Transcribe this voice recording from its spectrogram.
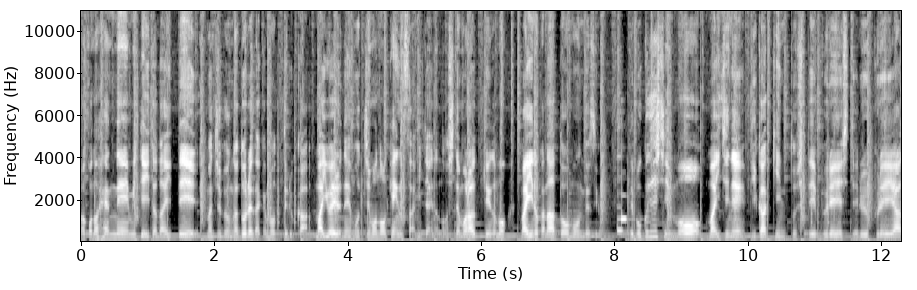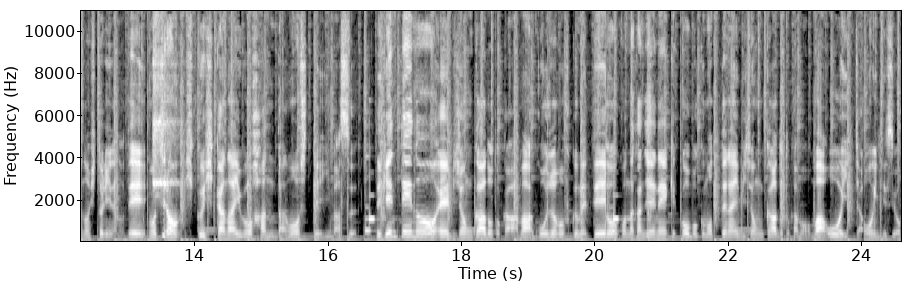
まあ、この辺ね、見ていただいて、まあ、自分がどれだけ持ってるか、まあ、いわゆるね、持ち物検査みたいなのをしてもらうっていうのも、まあ、いいのかなと思うんですよ。で、僕自身も、まあ、一ね、美課金としてプレイしてるプレイヤーの一人なので、もちろん、引く引かないを判断をしています。で、限定の、えー、ビジョンカードとか、まあ、工場も含めて、こんな感じでね、結構僕持ってないビジョンカードとかも、まあ、多いっちゃ多いんですよ。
